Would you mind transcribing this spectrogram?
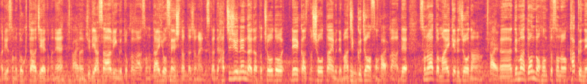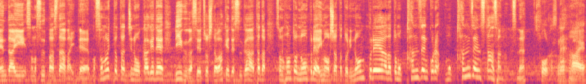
あるいはそのドクター・ジェイとかね、はい、ジュリアス・アービングとかがその代表選手だったじゃないですか。で80年代だとちょうどレイカーズのショータイムでマジック・ジョンソンとか、うんはい、でその後マイケル・ジョーダン、はい、でまあどんどん本当その各年代そのスーパースターがいてその人たちのおかげでリーグが成長したわけですがただその本当ノンプレーヤー今おっしゃった通りノンプレーヤーだともう完全これもう完全スタンさんなんですね。そうですね、うん、はい。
